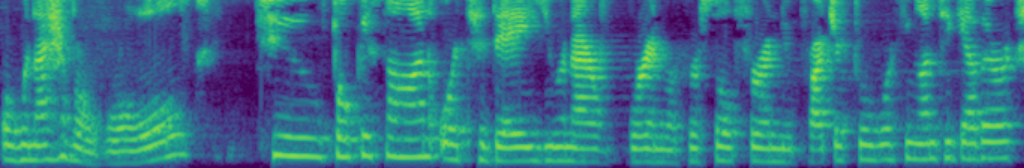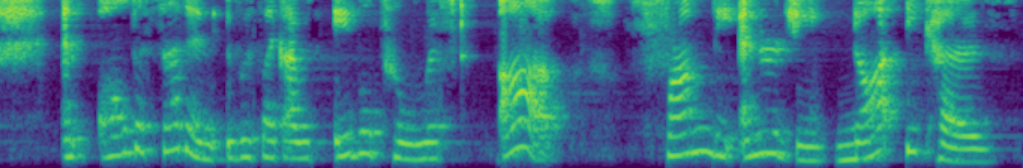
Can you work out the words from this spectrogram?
or when I have a role to focus on, or today you and I were in rehearsal for a new project we're working on together, and all of a sudden it was like I was able to lift up from the energy, not because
